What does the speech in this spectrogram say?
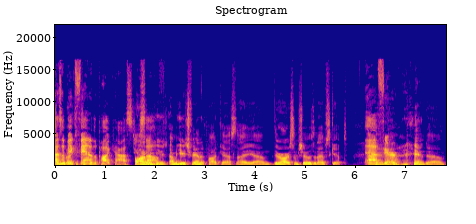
as a big fan of the podcast Oh. I'm a huge, I'm a huge fan of the podcast. I um, there are some shows that I've skipped. Uh, And, fair. uh, and um,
